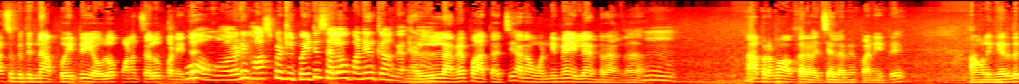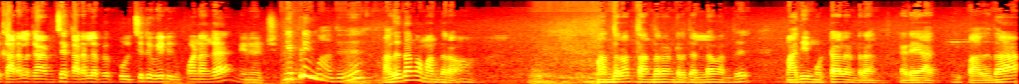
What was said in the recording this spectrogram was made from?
ஆஸ்பத்திரி நான் போயிட்டு எவ்வளோ பணம் செலவு பண்ணிட்டேன். அவங்க ஆல்ரெடி ஹாஸ்பிட்டல் போயிட்டு செலவு பண்ணிருக்காங்க எல்லாமே பார்த்தாச்சு ஆனால் ஒன்றுமே இல்லைன்றாங்க. அப்புறமா உட்கார வச்சு எல்லாமே பண்ணிட்டு அவங்களுக்கு இங்கேருந்து கடல் காமிச்சு கடலில் போய் குளிச்சுட்டு வீட்டுக்கு போனாங்க நின்றுச்சு எப்படிம்மா அது? அதுதாம்மா மந்திரம். மந்திரம் தந்திரன்றதெல்லாம் வந்து மதி முட்டாளன்றாங்க. கிடையாது. இப்போ அதுதான்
